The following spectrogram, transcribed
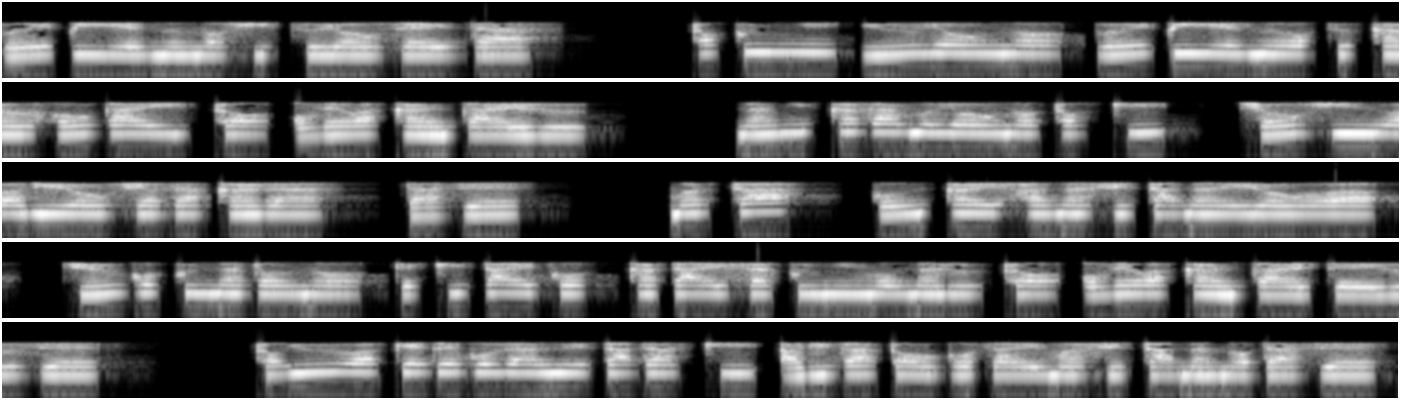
VPN の必要性だ。特に有料の VPN を使う方がいいと俺は考える。何かが無料の時、商品は利用者だから、だぜ。また、今回話した内容は、中国などの敵対国家対策にもなると俺は考えているぜ。というわけでご覧いただきありがとうございましたなのだぜ。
